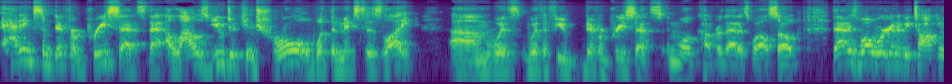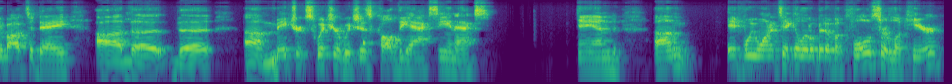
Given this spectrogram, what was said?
adding some different presets that allows you to control what the mix is like. Um, with with a few different presets, and we'll cover that as well. So that is what we're going to be talking about today. Uh, the the um, matrix switcher, which is called the Axion X, and um, if we want to take a little bit of a closer look here,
